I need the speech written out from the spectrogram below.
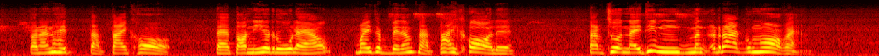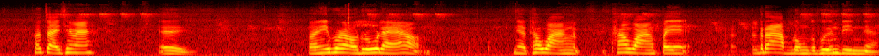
ำตอนนั้นให้ตัดใต้ข้อ แต่ตอนนี้รู้แล้วไม่จำเป็นต้องตัดใต้ข้อเลย ตัดส่วนไหนที่มันมันรากก็งอกอะ เข้าใจใช่ไหมเออตอนนี้พวกเรารู้แล้ว เนี่ยถ้าวางถ้าวางไปราบลงกับพื้นดินเนี่ย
